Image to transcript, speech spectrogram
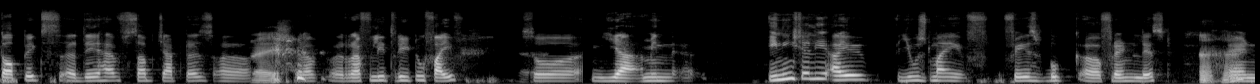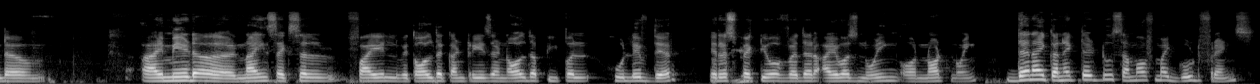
topics uh, they have sub chapters uh, Right. rough- roughly 3 to 5 so yeah i mean initially i used my f- facebook uh, friend list Uh-huh. and um, i made a nice excel file with all the countries and all the people who live there irrespective of whether i was knowing or not knowing. Then i connected to some of my good friends.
